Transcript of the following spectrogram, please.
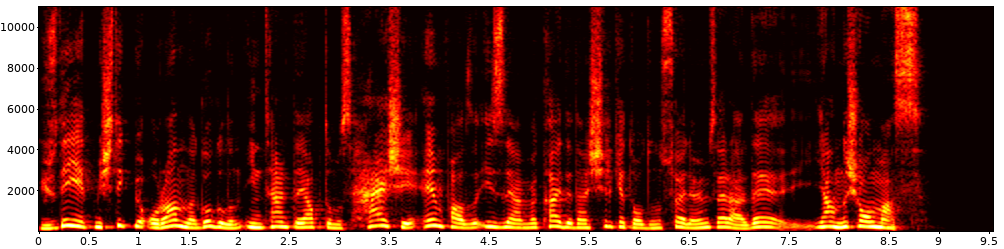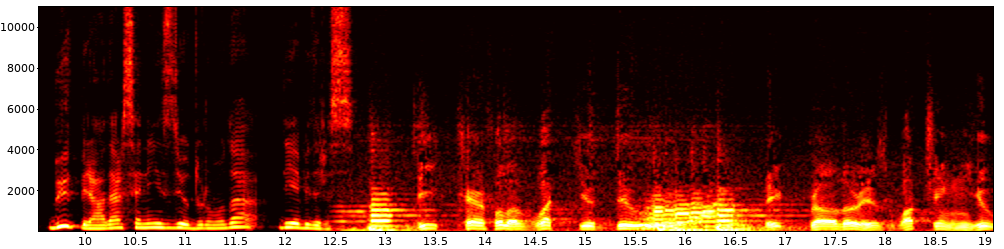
%70'lik bir oranla Google'ın internette yaptığımız her şeyi en fazla izleyen ve kaydeden şirket olduğunu söylememiz herhalde yanlış olmaz. Büyük birader seni izliyor durumu da diyebiliriz. Be careful of what you do. Big brother is watching you.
